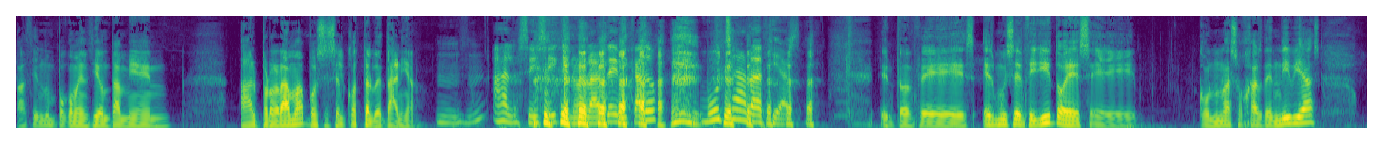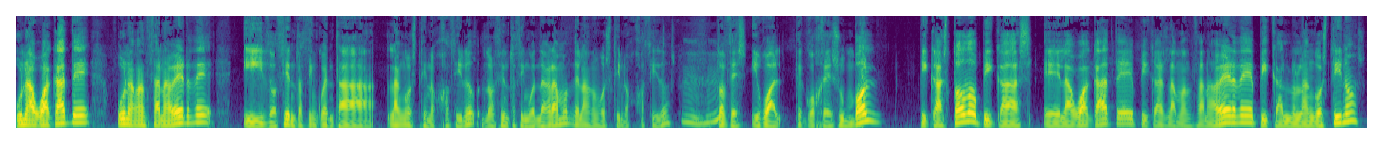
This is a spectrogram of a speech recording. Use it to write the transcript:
haciendo un poco mención también al programa, pues es el cóctel Betania. Ujú. Ah, sí, sí, que nos lo has dedicado. Muchas gracias. Entonces, es muy sencillito, es eh, con unas hojas de endivias, un aguacate, una manzana verde y 250 langostinos cocidos, 250 gramos de langostinos cocidos. Entonces, igual, te coges un bol, picas todo, picas el aguacate, picas la manzana verde, picas los langostinos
